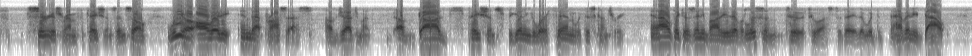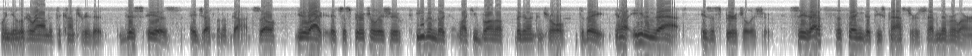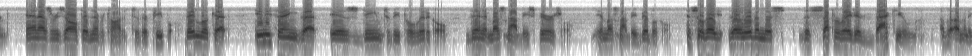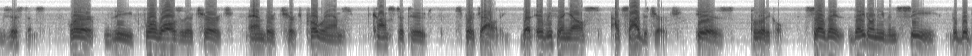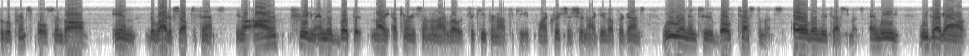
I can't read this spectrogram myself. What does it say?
serious ramifications. And so we are already in that process of judgment, of God's patience beginning to wear thin with this country. And I don't think there's anybody that would listen to to us today that would have any doubt when you look around at the country that this is a judgment of God. So you're right; it's a spiritual issue. Even the like you brought up the gun control debate. You know, even that is a spiritual issue. See, that's the thing that these pastors have never learned, and as a result, they've never taught it to their people. They look at anything that is deemed to be political, then it must not be spiritual. It must not be biblical and so they they live in this this separated vacuum of, of an existence where the four walls of their church and their church programs constitute spirituality, but everything else outside the church is political. So they they don't even see the biblical principles involved in the right of self-defense. You know, our freedom in the book that my attorney son and I wrote, To Keep or Not to Keep, Why Christians Should Not Give Up Their Guns, we went into both testaments, Old and New Testaments, and we, we dug out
